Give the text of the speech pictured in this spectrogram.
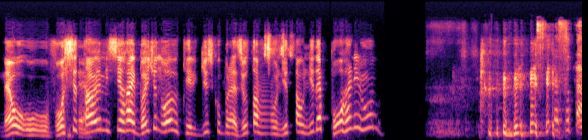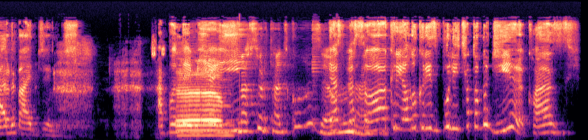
Né? O, o- vou citar o MC Raiban de novo, que ele disse que o Brasil tava unido, tá unido é porra nenhuma. É Refutado. verdade, gente. A pandemia aí. Mas surtados com E razão. as não dá, pessoas criando crise política todo dia, quase.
